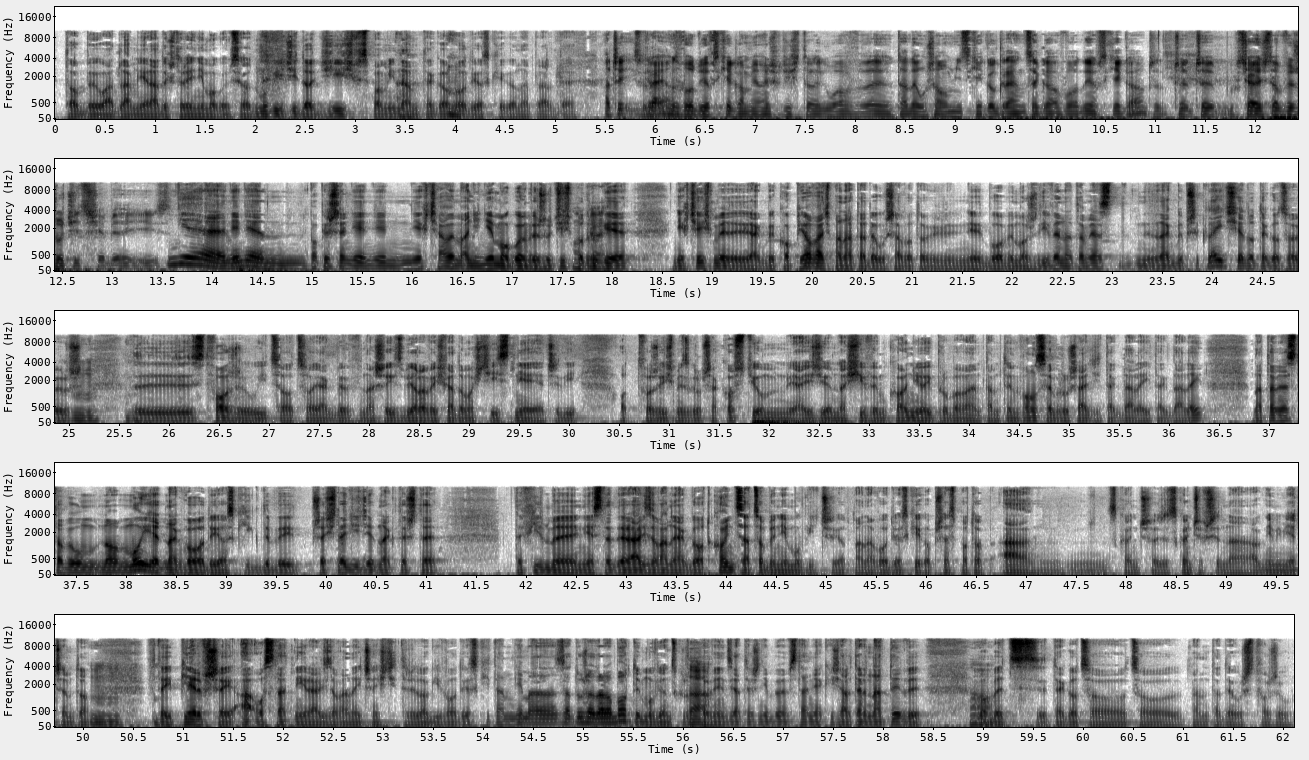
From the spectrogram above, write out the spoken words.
to była dla mnie radość, której nie mogłem sobie odmówić i do dziś wspominam tego wołodyjowskiego naprawdę. A czy grając Wołodyjowskiego miałeś gdzieś tyle głowy Tadeusza Łomnickiego grającego Wołodyjowskiego? Czy, czy, czy chciałeś to wyrzucić z siebie i... Nie, nie, nie. Po pierwsze nie, nie, nie chciałem ani nie mogłem wyrzucić. Po Okej. drugie nie chcieliśmy jakby kopiować pana Tadeusza, bo to nie byłoby możliwe, natomiast no, jakby przykleić się do tego, co już y, stworzył i co, co jakby w naszej zbiorowej świadomości istnieje, czyli odtworzyliśmy z grubsza kostium, ja jeździłem na siwym koniu i próbowałem tam tym wąsem ruszać i tak dalej, i tak dalej. Natomiast to był no, mój jednak Wołodyjowski, gdyby prześledzić jednak też te, te filmy niestety realizowane jakby od końca, co by nie mówić, czyli od pana Wołodyjowskiego przez potop, a skończy, skończywszy na Ogniem i Mieczem, to w tej pierwszej, a ostatniej realizowanej części trylogii Wołodyjowskiej tam nie ma za dużo do roboty, mówiąc krótko, Tak. więc ja też nie byłem w stanie jakiejś alternatywy wobec tego, co, co pan Tadeusz stworzył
